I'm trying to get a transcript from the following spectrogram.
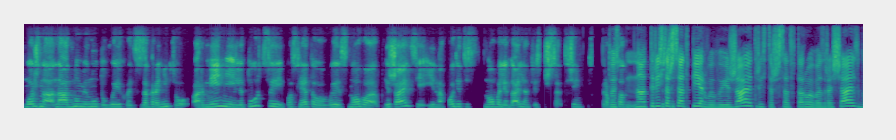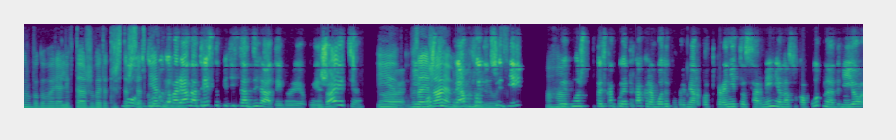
можно на одну минуту выехать за границу Армении или Турции, и после этого вы снова въезжаете и находитесь снова легально 360 течение 300... То есть на 361 выезжаю, 362 возвращаюсь, грубо говоря, или даже в этот 361 ну, грубо говоря, на 359 вы выезжаете. И э, заезжаем, прямо в этот же день Ага. Вы можете, то есть как бы это как работает, например, вот граница с Арменией, она сухопутная, до нее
